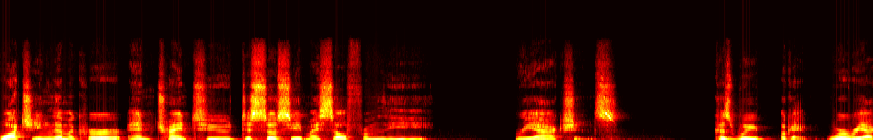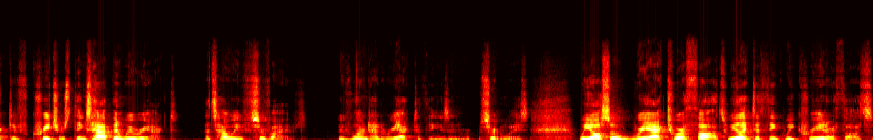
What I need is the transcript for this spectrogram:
watching them occur and trying to dissociate myself from the reactions because we okay we're reactive creatures things happen we react that's how we've survived we've learned how to react to things in certain ways. We also react to our thoughts. We like to think we create our thoughts.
